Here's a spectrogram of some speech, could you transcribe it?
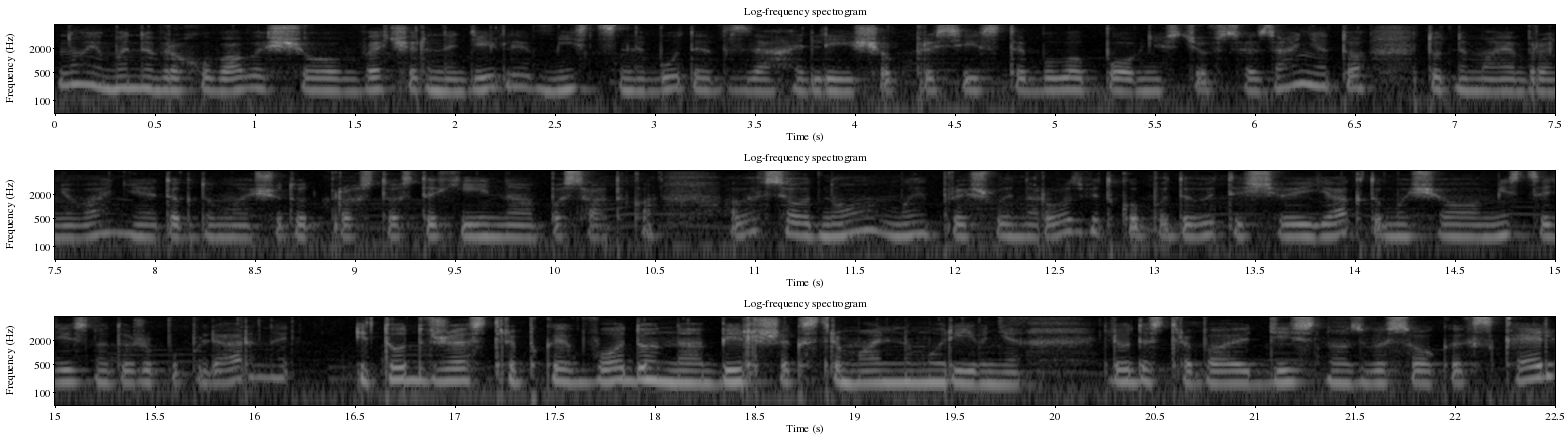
Ну і ми не врахували, що ввечір неділі місць не буде взагалі, щоб присісти. Було повністю все зайнято. Тут немає бронювання. Я так думаю, що тут просто стихійна посадка. Але все одно ми прийшли на розвідку подивитися, що і як, тому що місце дійсно дуже популярне. І тут вже стрибки в воду на більш екстремальному рівні. Люди стрибають дійсно з високих скель,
